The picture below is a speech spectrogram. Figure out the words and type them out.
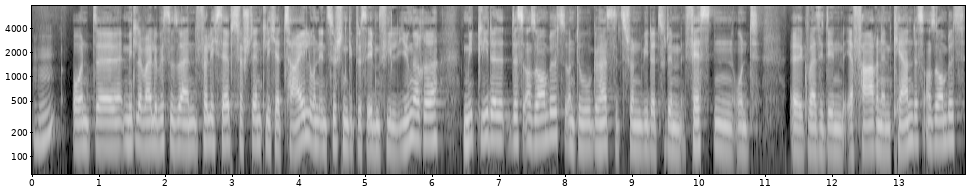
Mhm. Und äh, mittlerweile bist du so ein völlig selbstverständlicher Teil und inzwischen gibt es eben viel jüngere Mitglieder des Ensembles und du gehörst jetzt schon wieder zu dem festen und äh, quasi den erfahrenen Kern des Ensembles.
